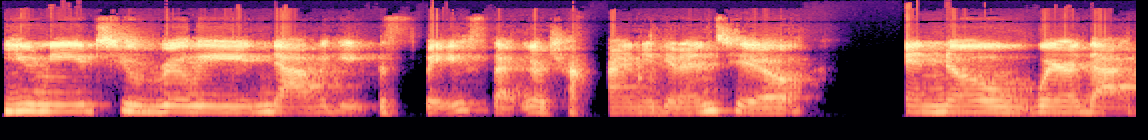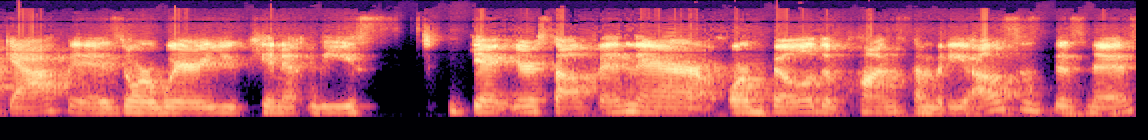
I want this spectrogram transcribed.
you need to really navigate the space that you're trying to get into and know where that gap is or where you can at least get yourself in there or build upon somebody else's business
